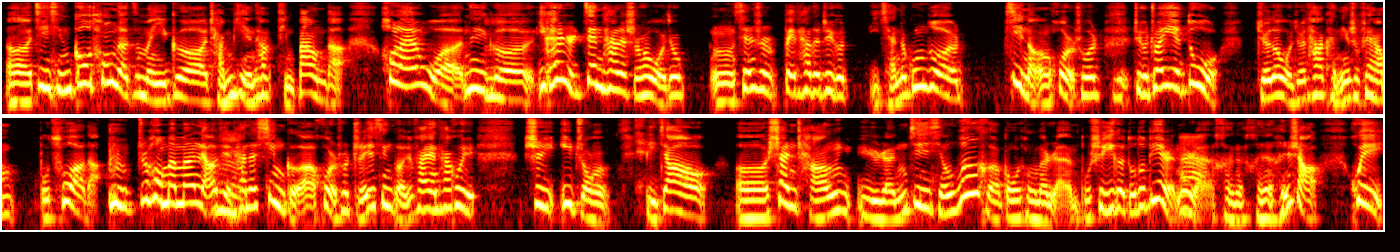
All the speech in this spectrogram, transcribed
呃进行沟通的这么一个产品，他挺棒的。后来我那个、一开始见他的时候，我就嗯，先是被他的这个以前的工作技能或者说这个专业度，觉得我觉得他肯定是非常不错的。之后慢慢了解他的性格、或者说职业性格，就发现他会是一种比较。呃，擅长与人进行温和沟通的人，不是一个咄咄逼人的人，啊很很很少会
